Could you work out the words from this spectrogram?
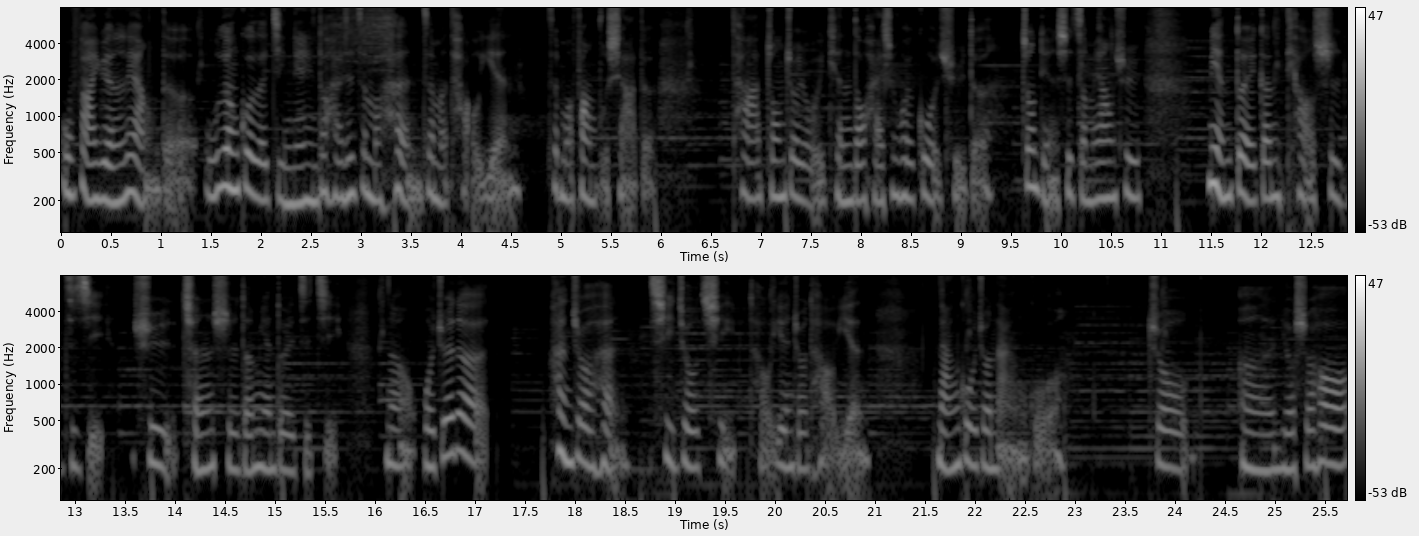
无法原谅的。无论过了几年，你都还是这么恨、这么讨厌、这么放不下的，他终究有一天都还是会过去的。重点是怎么样去面对跟调试自己，去诚实的面对自己，那我觉得恨就恨，气就气，讨厌就讨厌，难过就难过，就嗯、呃，有时候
